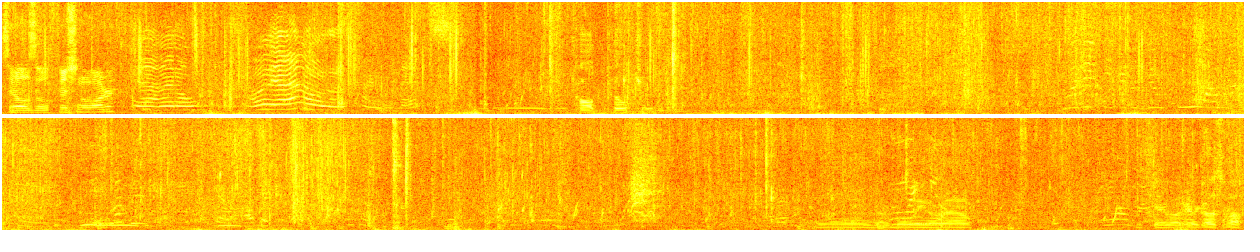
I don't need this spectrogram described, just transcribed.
See all those little fish in the water? Yeah, I know. Oh yeah, I know those kind of nets. Called pilchard. Oh, they're moving around. Okay, well here goes another.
